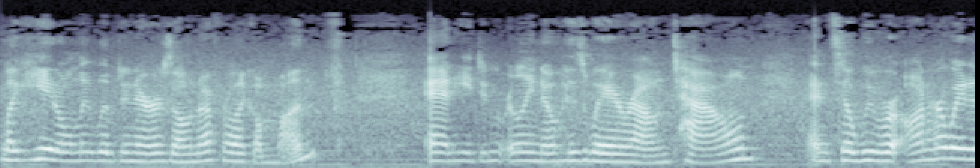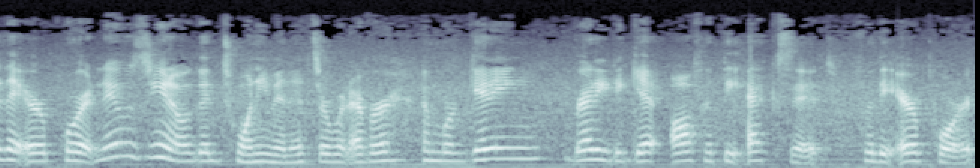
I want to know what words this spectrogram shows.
like he had only lived in Arizona for like a month and he didn't really know his way around town. And so we were on our way to the airport and it was, you know, a good 20 minutes or whatever. And we're getting ready to get off at the exit for the airport.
